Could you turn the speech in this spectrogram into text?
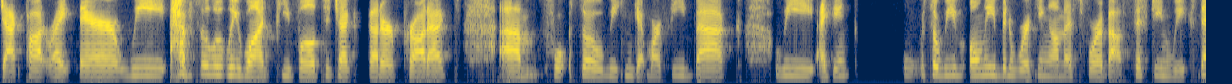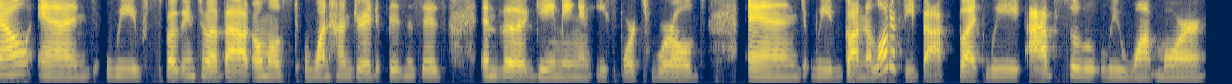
jackpot right there. We absolutely want people to check out our product um, for so we can get more feedback. We i think so we've only been working on this for about 15 weeks now and we've spoken to about almost 100 businesses in the gaming and esports world and we've gotten a lot of feedback but we absolutely want more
